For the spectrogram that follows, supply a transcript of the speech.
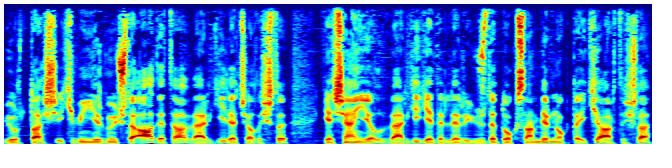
Yurttaş 2023'te adeta vergiyle çalıştı. Geçen yıl vergi gelirleri %91.2 artışla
